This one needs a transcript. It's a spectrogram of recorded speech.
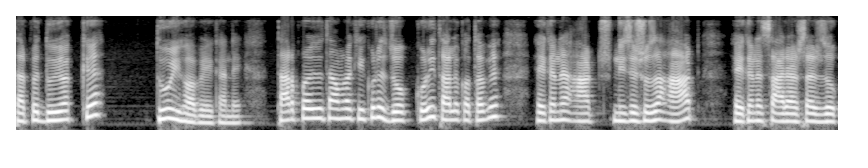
তারপর দুই অক্ষে দুই হবে এখানে। তারপরে যদি আমরা কি করি? যোগ করি, তাহলে কত হবে? এখানে আট, নিচে সোজা আট, এখানে চার আর চার যোগ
